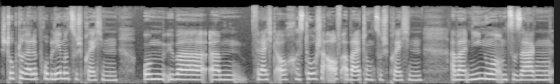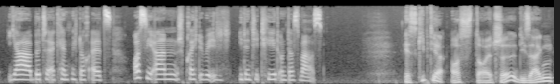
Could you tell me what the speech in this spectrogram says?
strukturelle Probleme zu sprechen, um über ähm, vielleicht auch historische Aufarbeitung zu sprechen, aber nie nur um zu sagen, ja, bitte erkennt mich doch als Ossi an, sprecht über Identität und das war's. Es gibt ja Ostdeutsche, die sagen,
